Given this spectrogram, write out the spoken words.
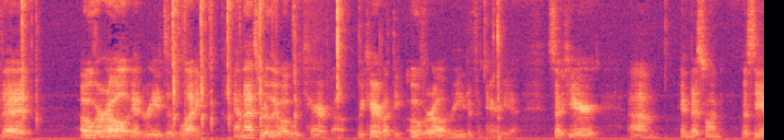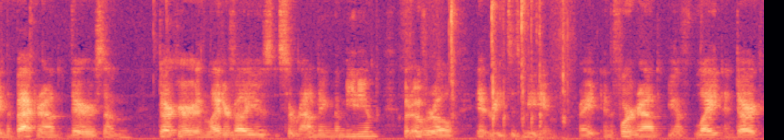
that overall it reads as light. And that's really what we care about. We care about the overall read of an area. So here, um, in this one, you'll see in the background there are some darker and lighter values surrounding the medium, but overall it reads as medium, right? In the foreground, you have light and dark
